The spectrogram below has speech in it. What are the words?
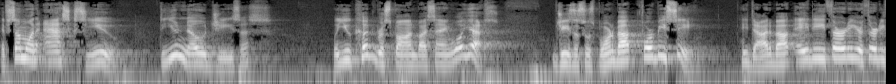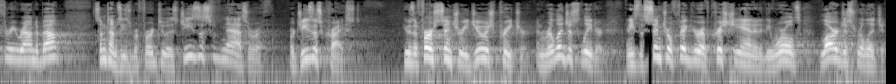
if someone asks you, Do you know Jesus? Well, you could respond by saying, Well, yes. Jesus was born about 4 BC. He died about AD 30 or 33 roundabout. Sometimes he's referred to as Jesus of Nazareth or Jesus Christ. He was a first century Jewish preacher and religious leader, and he's the central figure of Christianity, the world's largest religion.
